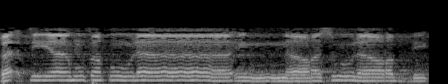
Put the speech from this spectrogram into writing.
فأتياه فقولا إنا رسولا ربك.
